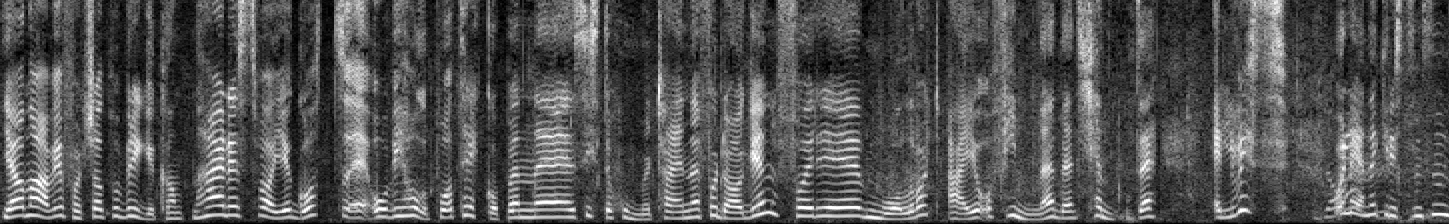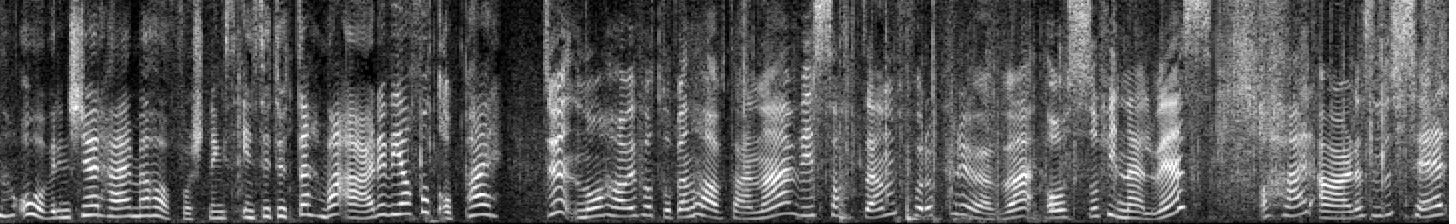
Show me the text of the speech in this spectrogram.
Ja, nå er vi fortsatt på bryggekanten her. Det svaier godt. Og vi holder på å trekke opp en eh, siste hummerteine for dagen. For eh, målet vårt er jo å finne den kjente Elvis. Og Lene Christensen, overingeniør her med Havforskningsinstituttet. Hva er det vi har fått opp her? Du, Nå har vi fått opp en havteine. Vi satt den for å prøve oss å finne Elvis. Og her er det, som du ser,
